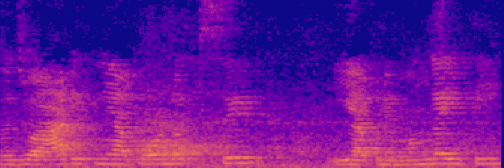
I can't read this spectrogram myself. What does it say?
તો જો આ રીતની આ પ્રોડક્ટ છે એ આપણે મંગાવી હતી.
